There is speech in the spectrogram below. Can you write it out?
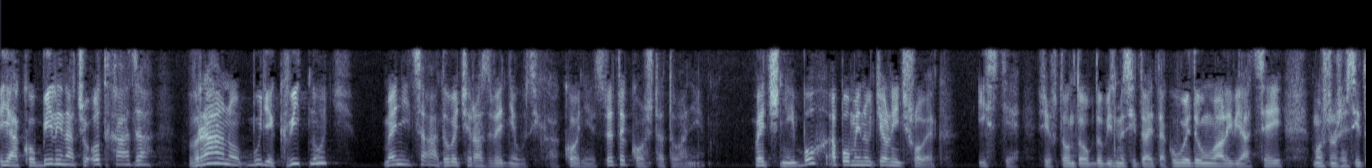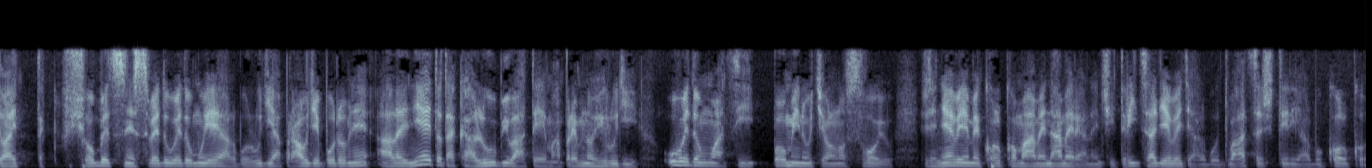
je ako bylina, čo odchádza, v ráno bude kvitnúť, meniť sa a do večera zvedne usychá. Koniec. To je to konštatovanie. Večný Boh a pominutelný človek. Isté, že v tomto období sme si to aj tak uvedomovali viacej, možno, že si to aj tak všeobecne svet uvedomuje, alebo ľudia pravdepodobne, ale nie je to taká ľúbivá téma pre mnohých ľudí. Uvedomovať si pominuteľnosť svoju, že nevieme, koľko máme namerané, či 39, alebo 24, alebo koľko.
